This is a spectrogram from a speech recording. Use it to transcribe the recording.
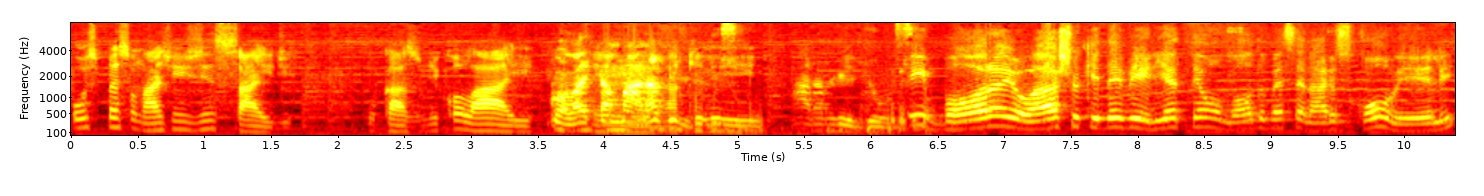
os personagens de Inside. No caso, Nikolai. Nicolai tá é, maravilhoso. Aquele Maravilhoso. Embora eu acho que deveria ter um modo mercenários com ele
